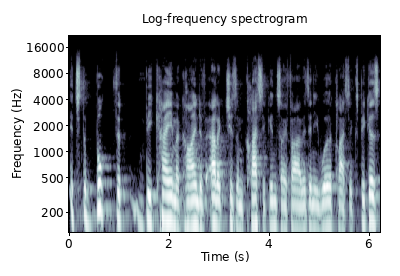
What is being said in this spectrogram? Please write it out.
it's the book that became a kind of Alec Chisholm classic insofar as any were classics, because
